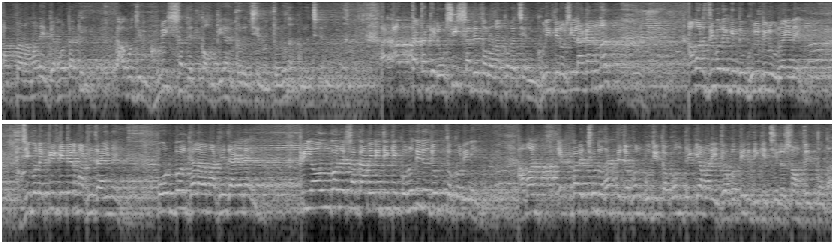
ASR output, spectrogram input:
আপনার আমার এই দেহটাকে কাগজের ঘুড়ির সাথে কম্পেয়ার করেছেন আর আত্মাটাকে রশির সাথে তুলনা করেছেন, ঘুড়িতে রশি লাগান না। আমার জীবনে কিন্তু ঘুড়ি উড়াই নাই। জীবনে ক্রিকেটের মাঠে যাই নাই। ফুটবল খেলার মাঠে যাই নাই। প্রিয় অঙ্গনের সাথে আমি নিজেকে কোনোদিনও যুক্ত করিনি। আমার একবারে ছোট থাকতে যখন বুঝি, তখন থেকে আমার এই জগতের দিকে ছিল সম্পৃক্ততা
